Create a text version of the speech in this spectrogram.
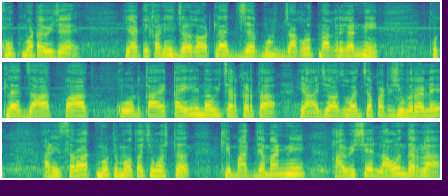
खूप मोठा विजय आहे. या ठिकाणी जळगावातल्या जग जागृत नागरिकांनी कुठल्या जात पात कोण काय काही न विचार करता या आजी आजोबांच्या पाठीशी उभे राहिले. आणि सर्वात मोठी महत्त्वाची गोष्ट की माध्यमांनी हा विषय लावून धरला.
